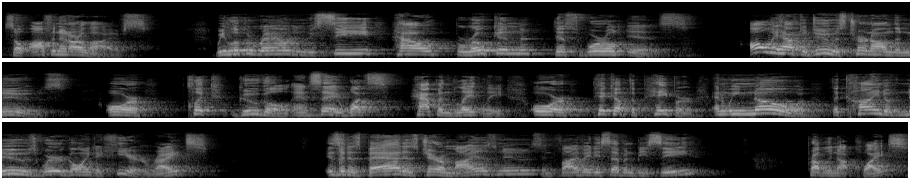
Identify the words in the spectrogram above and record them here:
so often in our lives. We look around and we see how broken this world is. All we have to do is turn on the news or click Google and say what's happened lately or pick up the paper and we know the kind of news we're going to hear, right? Is it as bad as Jeremiah's news in 587 BC? Probably not quite.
